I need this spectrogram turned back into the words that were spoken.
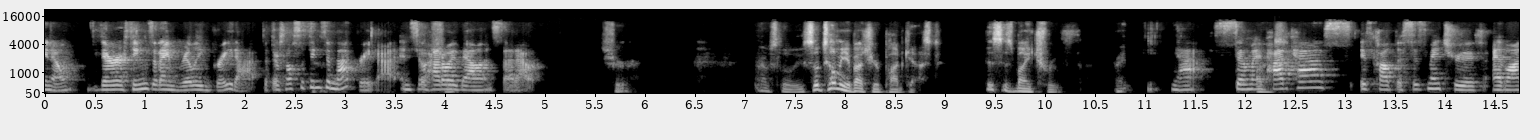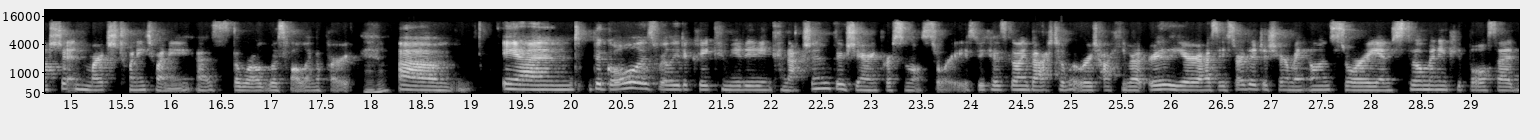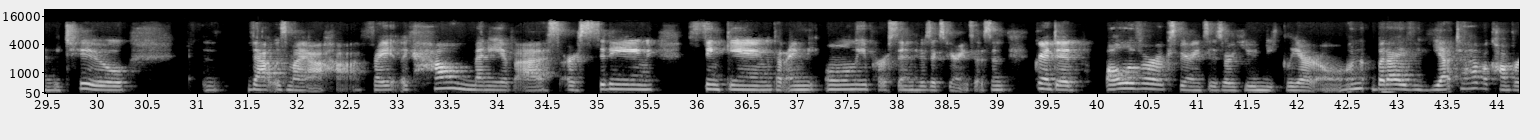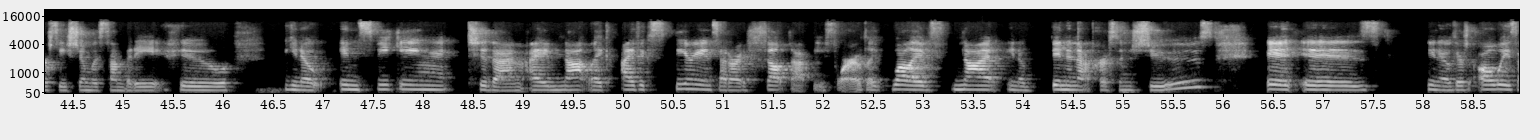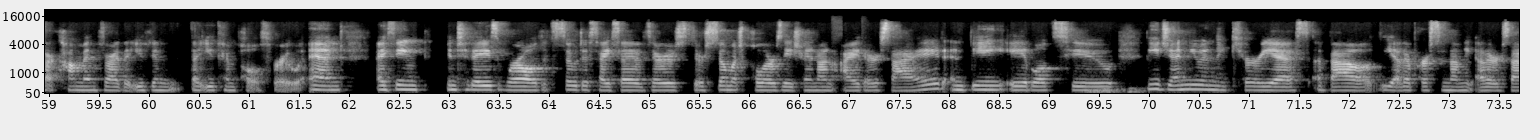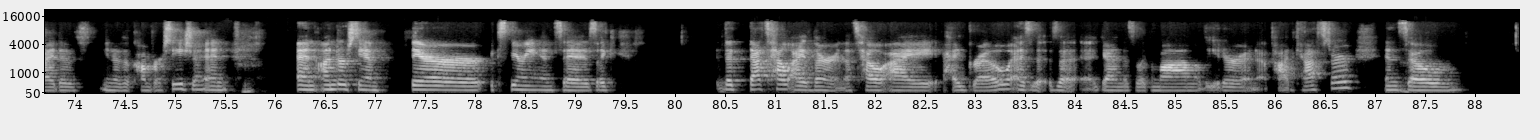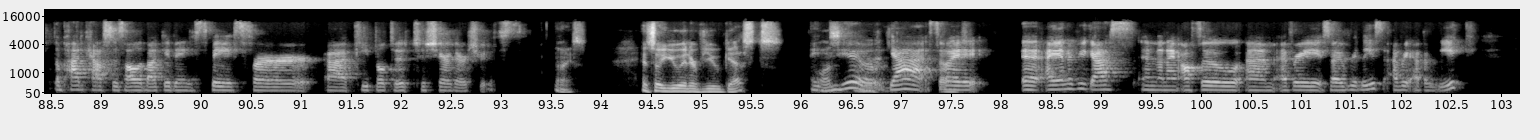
you know, there are things that I'm really great at, but there's also things I'm not great at. And so how sure. do I balance that out? Sure. Absolutely. So tell me about your podcast. This is my truth, right? Yeah. So my podcast is called This Is My Truth. I launched it in March 2020 as the world was falling apart. Mm-hmm. Um, and the goal is really to create community and connection through sharing personal stories. Because going back to what we were talking about earlier, as I started to share my own story, and so many people said, Me too, that was my aha, right? Like, how many of us are sitting thinking that I'm the only person who's experienced this? And granted, all of our experiences are uniquely our own, but mm. I've yet to have a conversation with somebody who, you know, in speaking to them, I'm not like, I've experienced that or I've felt that before. Like, while I've not, you know, been in that person's shoes, it is you know there's always that common thread that you can that you can pull through and i think in today's world it's so decisive there's there's so much polarization on either side and being able to be genuinely curious about the other person on the other side of you know the conversation sure. and understand their experiences like that that's how I learn. That's how I I grow as a, as a again as like a mom, a leader, and a podcaster. And so the podcast is all about giving space for uh, people to to share their truths. Nice. And so you interview guests. I on, do. Or? Yeah. So nice. I I interview guests, and then I also um, every so I release every other week.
